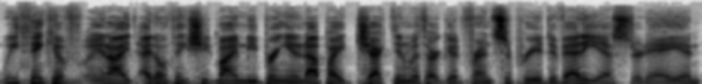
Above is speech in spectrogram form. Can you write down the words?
we think of you know I, I don't think she'd mind me bringing it up. I checked in with our good friend supriya Dwivedi yesterday and,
